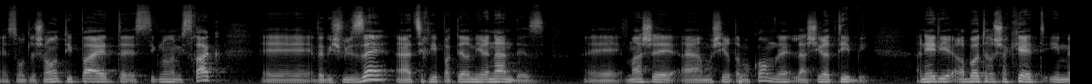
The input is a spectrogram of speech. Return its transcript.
אה, זאת אומרת לשנות טיפה את אה, סגנון המשחק ובשביל זה היה צריך להיפטר מארננדז, מה שהיה משאיר את המקום להשאיר את טיבי. אני הייתי הרבה יותר שקט עם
